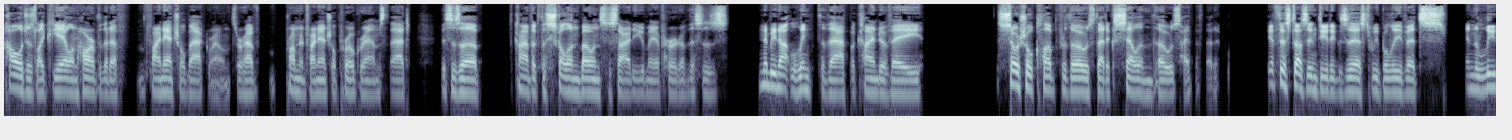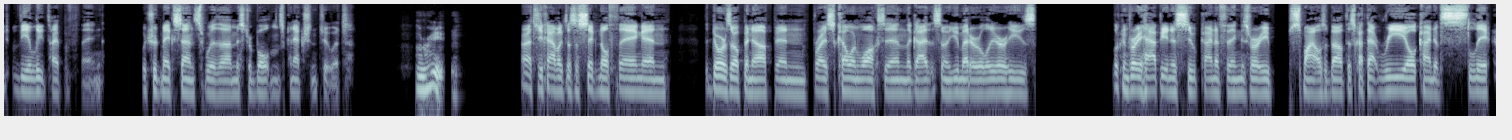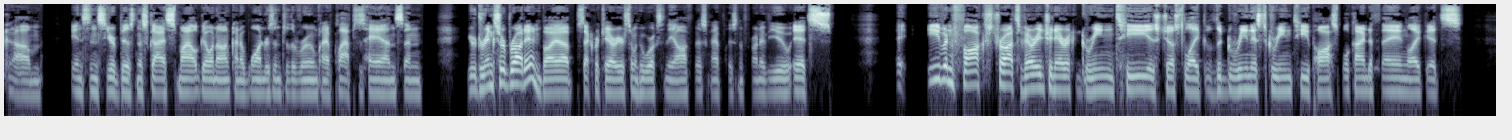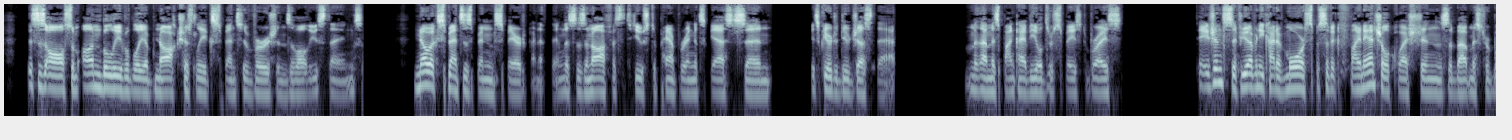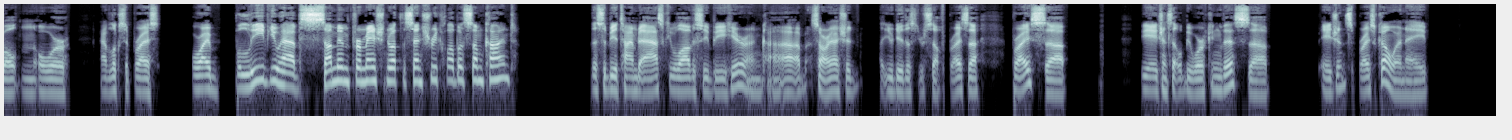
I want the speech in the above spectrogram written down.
colleges like Yale and Harvard that have financial backgrounds or have prominent financial programs. That this is a kind of like the Skull and Bones Society you may have heard of. This is maybe not linked to that, but kind of a social club for those that excel in those hypothetically. If this does indeed exist, we believe it's an elite of the elite type of thing, which would make sense with uh, Mr. Bolton's connection to it. All right. All right, so you kind of like does a signal thing, and the doors open up, and Bryce Cohen walks in. The guy that some of you met earlier, he's looking very happy in his suit, kind of thing. He's very smiles about this. Got that real kind of slick, um, insincere business guy smile going on. Kind of wanders into the room, kind of claps his hands, and your drinks are brought in by a secretary or someone who works in the office. Kind of placed in front of you. It's even Foxtrot's very generic green tea is just like the greenest green tea possible kind of thing. Like it's this is all some unbelievably obnoxiously expensive versions of all these things. No expense has been spared kind of thing. This is an office that's used to pampering its guests and it's geared to do just that. Miss Pine kind of yields her space to Bryce. Agents, if you have any kind of more specific financial questions about Mr. Bolton or have looks at Bryce, or I believe you have some information about the Century Club of some kind. This would be a time to ask. He will obviously be here. And uh, sorry, I should let you do this yourself, Bryce. Uh, Bryce, uh, the agents that will be working this, uh, agents Bryce Cohen, a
